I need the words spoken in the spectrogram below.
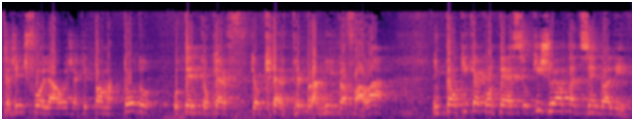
Se a gente for olhar hoje aqui, toma todo o tempo que eu quero, que eu quero ter para mim para falar. Então o que, que acontece? O que Joel está dizendo ali?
